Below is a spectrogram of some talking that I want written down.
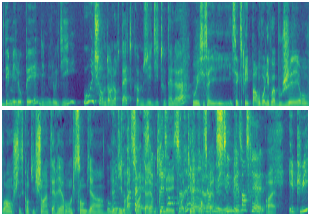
des mélopées, des mélodies, ou ils chantent dans leur tête, comme j'ai dit tout à l'heure. Oui, c'est ça, ils ne s'expriment pas, on voit, les voit bouger, on voit, quand ils chantent intérieur, on le sent bien. Hein. il y a une vibration intérieure qui les, qui les, transperce. c'est une présence réelle. Et puis,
